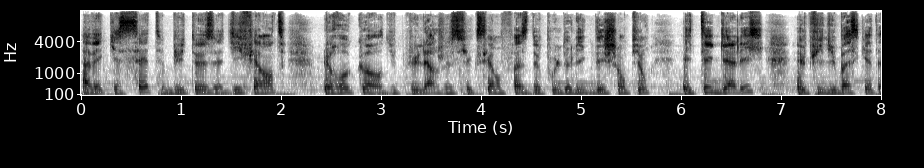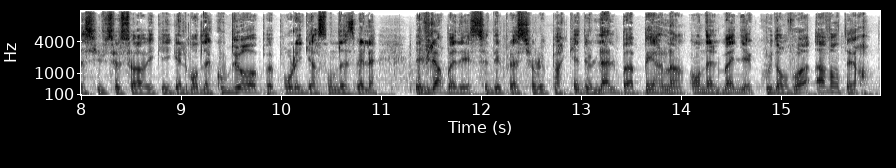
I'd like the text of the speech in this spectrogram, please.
avec 7 buteuses différentes. Le record du plus large succès en phase de poule de Ligue des Champions est égalé. Et puis du basket à suivre ce soir avec également de la Coupe d'Europe pour les garçons de Lasvel. Les Villarbadais se déplacent sur le parquet de l'Alba Berlin en Allemagne. Coup d'envoi à 20h.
